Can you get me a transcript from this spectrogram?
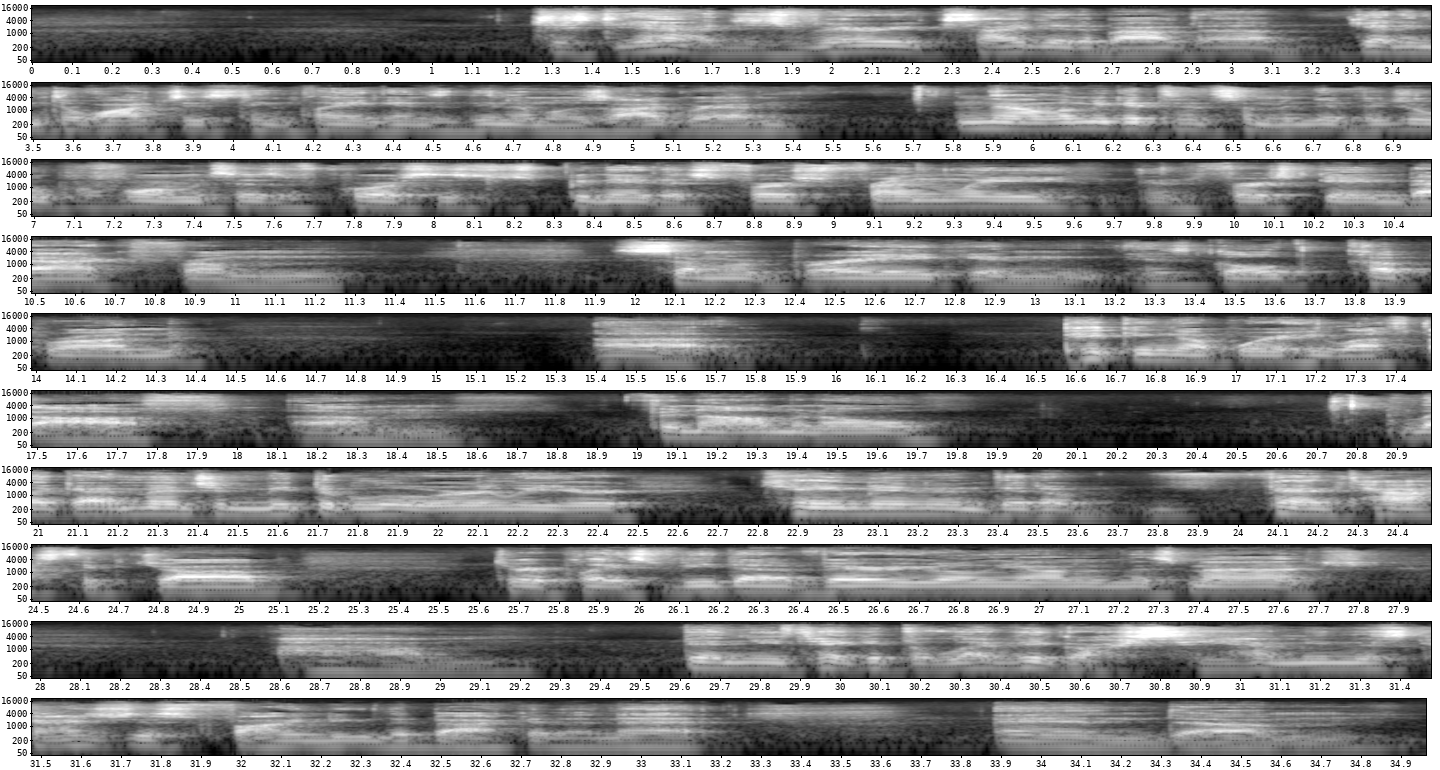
just yeah, just very excited about uh, getting to watch this team play against Dinamo Zagreb. Now, let me get to some individual performances. Of course, this was Pineda's first friendly and first game back from summer break and his Gold Cup run, uh, picking up where he left off. Um, phenomenal. Like I mentioned, Mitoglou earlier came in and did a fantastic job to replace Vida very early on in this match. Um, then you take it to Levi Garcia. I mean, this guy's just finding the back of the net. And um,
